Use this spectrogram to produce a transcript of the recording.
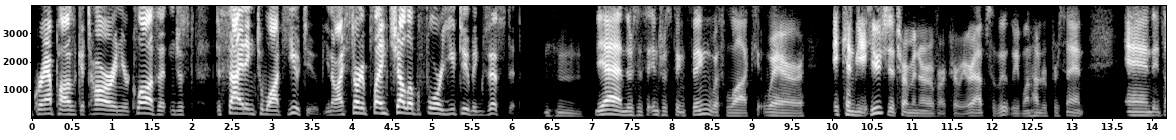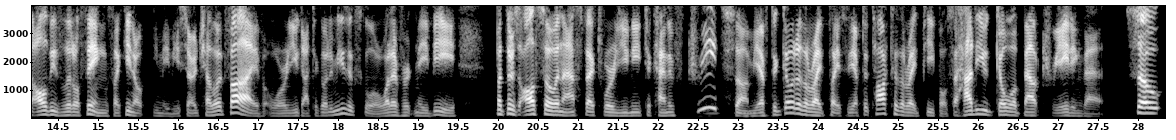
grandpa's guitar in your closet and just deciding to watch YouTube. You know, I started playing cello before YouTube existed. Mm-hmm. Yeah, and there's this interesting thing with luck where it can be a huge determiner of our career. Absolutely, 100%. And it's all these little things like, you know, maybe you started cello at five or you got to go to music school or whatever it may be but there's also an aspect where you need to kind of create some. You have to go to the right places. You have to talk to the right people. So how do you go about creating that? So,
